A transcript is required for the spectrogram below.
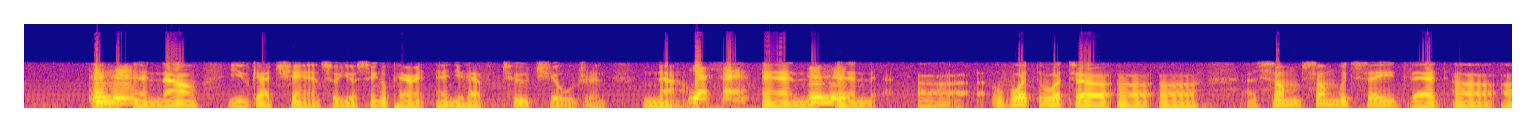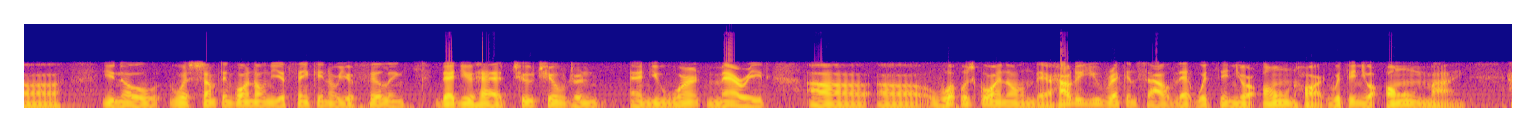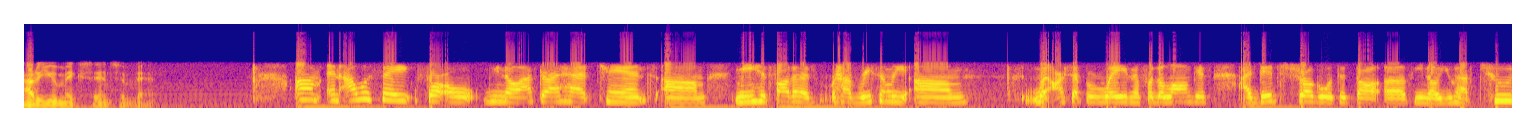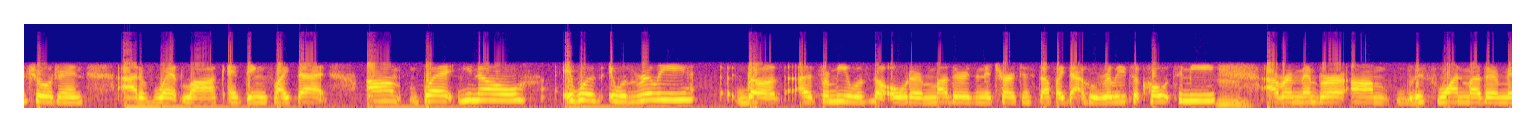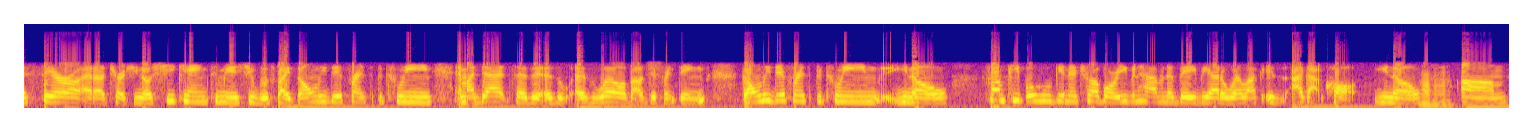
and mm-hmm. and now you've got Chance. So you're a single parent and you have two children now. Yes, sir. And mm-hmm. and uh, what what uh, uh, uh, some some would say that uh, uh, you know was something going on in your thinking or your feeling that you had two children and you weren't married. Uh, uh, what was going on there? How do you reconcile that within your own heart, within your own mind? How do you make sense of that? Um, and I would say for oh, you know, after I had chance, um, me and his father has have recently um went our separate ways and for the longest I did struggle with the thought of, you know, you have two children out of wedlock and things like that. Um, but you know, it was it was really the uh, for me it was the older mothers in the church and stuff like that who really took hold to me. Mm. I remember um this one mother, Miss Sarah at our church, you know, she came to me and she was like the only difference between and my dad says it as as well about different things. The only difference between, you know, some people who get in trouble or even having a baby out of wedlock is I got caught, you know. Uh-huh. Um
